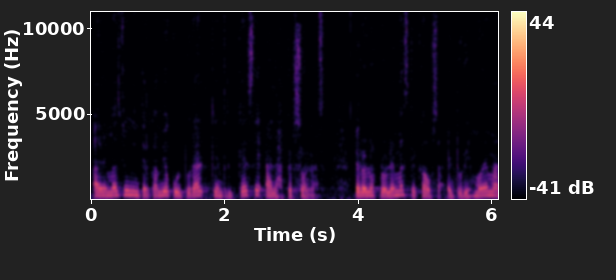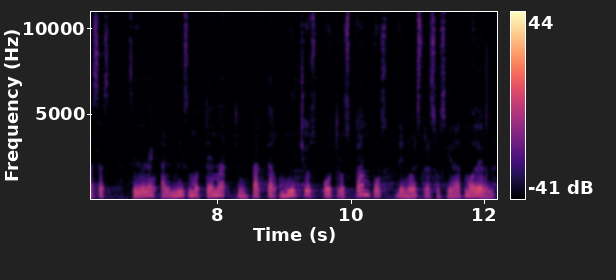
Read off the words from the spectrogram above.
además de un intercambio cultural que enriquece a las personas pero los problemas que causa el turismo de masas se deben al mismo tema que impactan muchos otros campos de nuestra sociedad moderna,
